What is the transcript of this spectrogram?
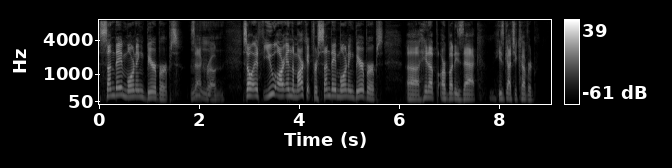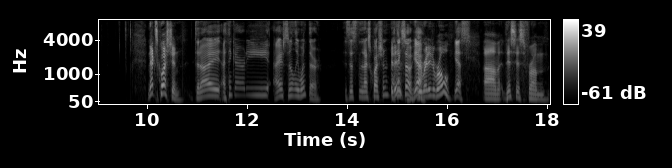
Sunday morning beer burps. Zach wrote. Mm. So if you are in the market for Sunday morning beer burps, uh, hit up our buddy Zach. He's got you covered. Next question. Did I? I think I already. I accidentally went there. Is this the next question? It I think so. Yeah. You ready to roll? Yes. Um, this is from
